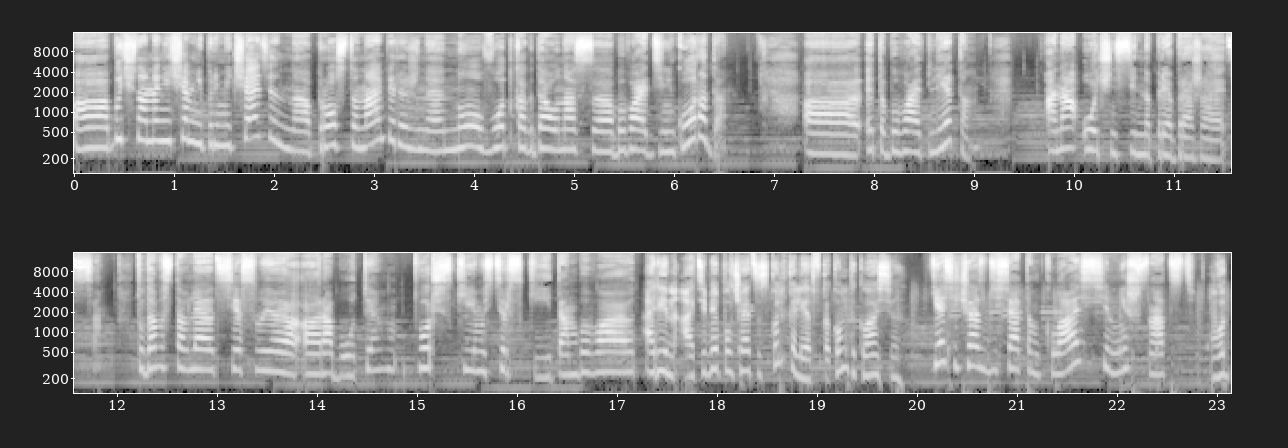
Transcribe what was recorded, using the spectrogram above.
А обычно она ничем не примечательна, просто набережная, но вот когда у нас э, бывает День города, а, это бывает летом, она очень сильно преображается. Туда выставляют все свои а, работы, творческие мастерские там бывают. Арина, а тебе, получается, сколько лет? В каком ты классе? Я сейчас в 10 классе, мне 16. Вот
